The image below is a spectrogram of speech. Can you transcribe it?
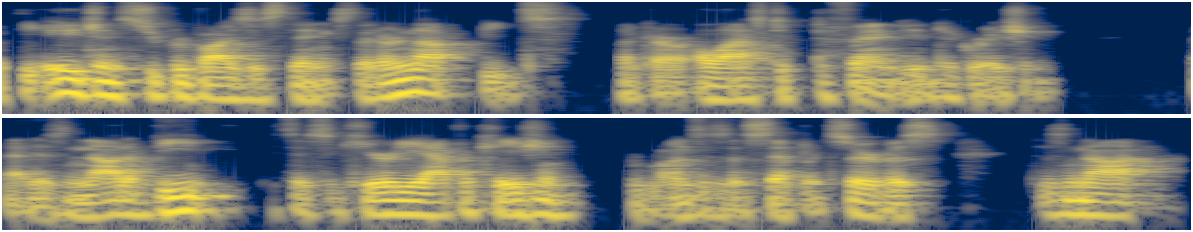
but the agent supervises things that are not beats, like our Elastic Defend integration. That is not a beat. It's a security application. It runs as a separate service, does not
